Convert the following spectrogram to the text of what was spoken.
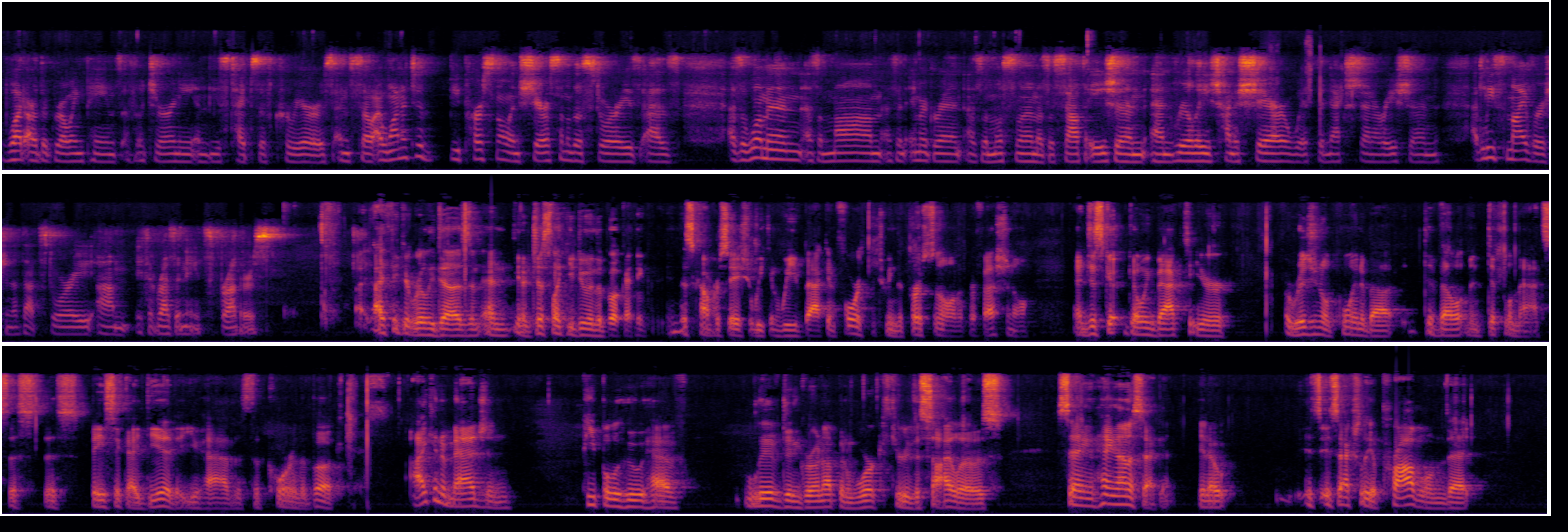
What are the growing pains of a journey in these types of careers? And so I wanted to be personal and share some of those stories as as a woman, as a mom, as an immigrant, as a Muslim, as a South Asian, and really trying to share with the next generation at least my version of that story, um, if it resonates for others. I think it really does, and and you know, just like you do in the book, I think in this conversation we can weave back and forth between the personal and the professional. And just go, going back to your original point about development diplomats, this this basic idea that you have that's the core of the book. I can imagine people who have lived and grown up and worked through the silos saying, hang on a second, you know, it's, it's actually a problem that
